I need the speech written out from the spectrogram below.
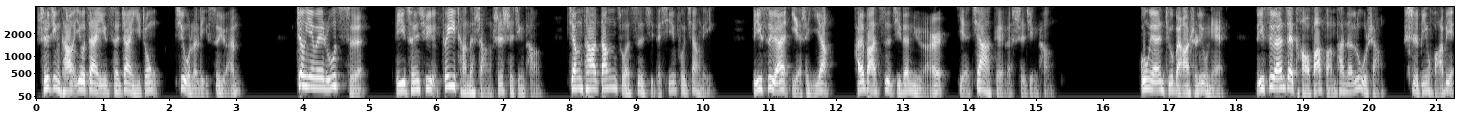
石敬瑭又在一次战役中救了李嗣源。正因为如此，李存勖非常的赏识石敬瑭，将他当做自己的心腹将领。李嗣源也是一样。还把自己的女儿也嫁给了石敬瑭。公元九百二十六年，李嗣源在讨伐反叛的路上，士兵哗变，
